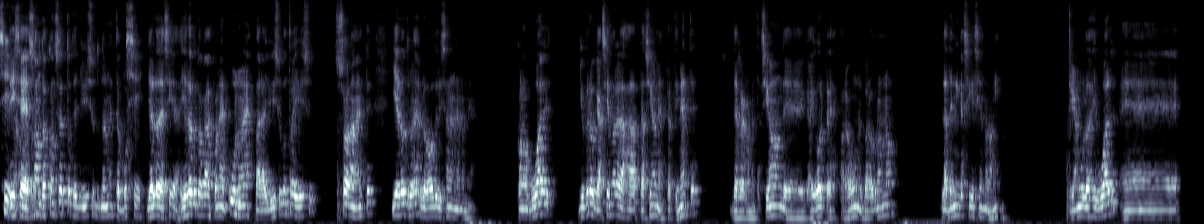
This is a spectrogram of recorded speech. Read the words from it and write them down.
Sí, dice, son dos conceptos de Jiu-Jitsu totalmente opuestos. Sí. Y él lo decía, y es lo que tú acabas de poner. Uno es para Jiu-Jitsu contra Jiu-Jitsu solamente, y el otro es lo va a utilizar en MMA. Con lo cual, yo creo que haciéndole las adaptaciones pertinentes, de reglamentación, de que hay golpes para uno y para otros no, la técnica sigue siendo la misma. triángulo es igual, eh,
